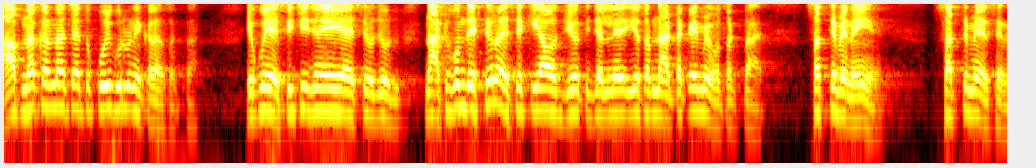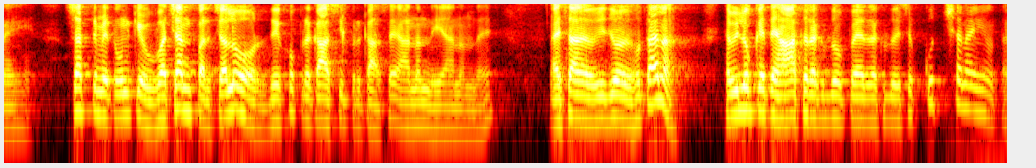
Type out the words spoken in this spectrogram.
आप ना करना चाहे तो कोई गुरु नहीं करा सकता। ये कोई ऐसी चीज़ नहीं है, ऐसे जो नाटकों में देखते हो ना, ऐसे किया और ज्योति जलने, ये सब नाटक ही में हो सकता है। सत्य में नहीं है। सत्य में ऐसे नहीं है। सत्य में तो उनके वचन पर चलो और देखो, प्रकाश ही प्रकाश है, आनंद ही आनंद है। ऐसा ये जो होता है ना सभी लोग कहते हैं, हाथ रख दो, पैर रख दो, ऐसे कुछ नहीं होता,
